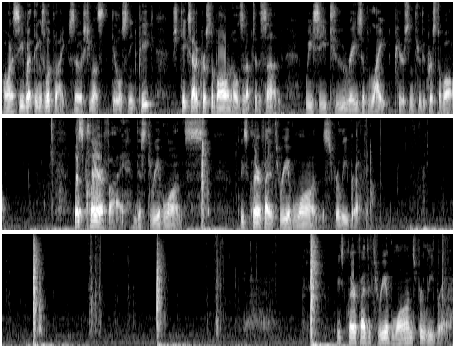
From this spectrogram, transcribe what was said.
I want to see what things look like. So she wants to get a little sneak peek. She takes out a crystal ball and holds it up to the sun. We see two rays of light piercing through the crystal ball. Let's clarify this Three of Wands. Please clarify the Three of Wands for Libra. Please clarify the Three of Wands for Libra.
